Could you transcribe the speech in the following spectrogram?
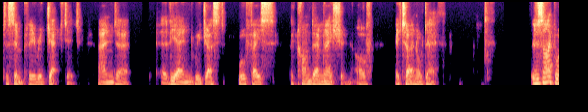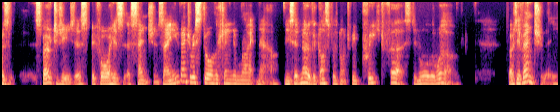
to simply reject it. And uh, at the end, we just will face the condemnation of eternal death. The disciples spoke to Jesus before his ascension, saying, You're going to restore the kingdom right now. And he said, No, the gospel is not to be preached first in all the world. But eventually,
